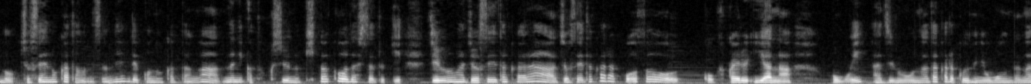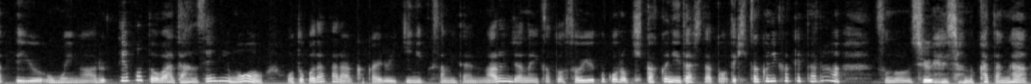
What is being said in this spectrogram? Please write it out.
の女性の方なんですよね。で、この方が何か特集の企画を出したとき、自分は女性だから、女性だからこそ、こう抱える嫌な思いあ、自分女だからこういうふうに思うんだなっていう思いがあるっていうことは男性にも男だから抱える生きにくさみたいなのがあるんじゃないかと、そういうところを企画に出したと。で、企画にかけたら、その周辺者の方が、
